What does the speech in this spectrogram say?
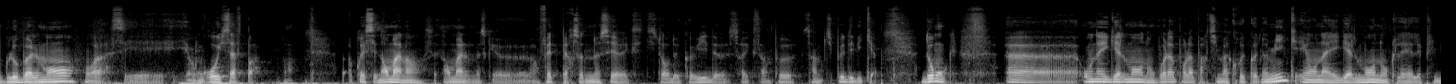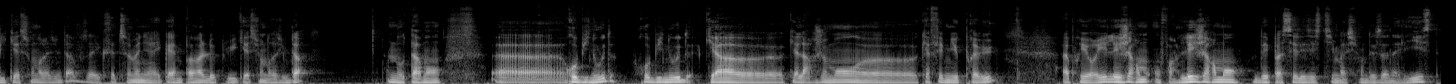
globalement, voilà, c'est en gros ils savent pas. Après c'est normal, hein, c'est normal parce que en fait personne ne sait avec cette histoire de Covid, c'est vrai que c'est un peu c'est un petit peu délicat. Donc euh, on a également donc voilà pour la partie macroéconomique et on a également donc les, publications de résultats. Vous savez que cette semaine il y avait quand même pas mal de publications de résultats notamment euh, Robinhood, Robinhood qui a, euh, qui a largement euh, qui a fait mieux que prévu a priori légèrement enfin légèrement dépassé les estimations des analystes.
